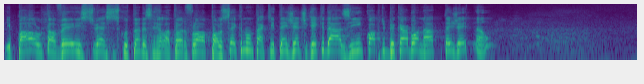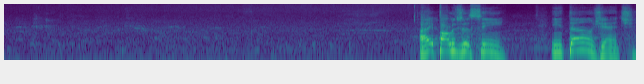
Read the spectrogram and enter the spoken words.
e Paulo talvez estivesse escutando esse relatório e falou: oh, Paulo, você que não está aqui, tem gente aqui que dá azia em copo de bicarbonato, não tem jeito não. Aí Paulo diz assim: então, gente,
